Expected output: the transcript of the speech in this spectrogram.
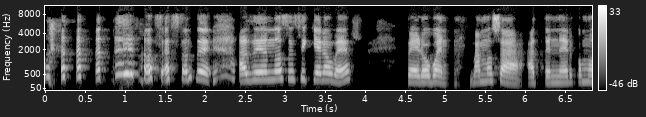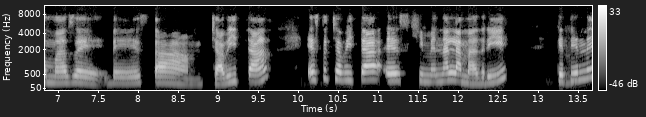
o sea, son de, así no sé si quiero ver, pero bueno, vamos a, tener como más de, esta chavita. Esta chavita es Jimena La Madrid, que tiene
